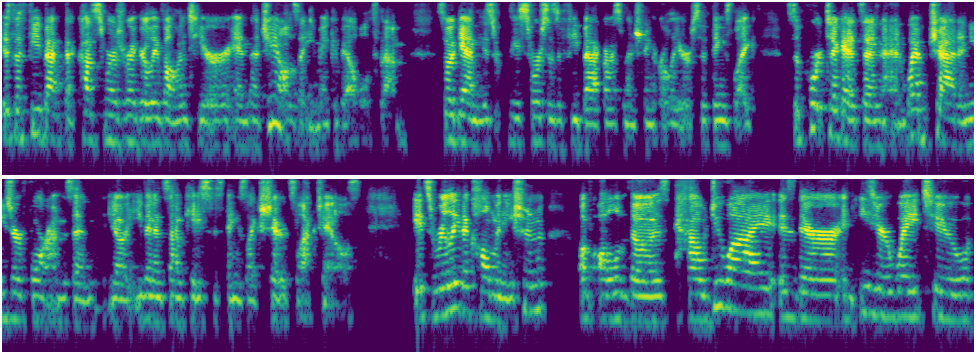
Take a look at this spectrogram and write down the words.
is the feedback that customers regularly volunteer in the channels that you make available to them. So again, these, these sources of feedback I was mentioning earlier. So things like support tickets and, and web chat and user forums and you know even in some cases things like shared Slack channels. It's really the culmination of all of those. How do I? Is there an easier way to?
